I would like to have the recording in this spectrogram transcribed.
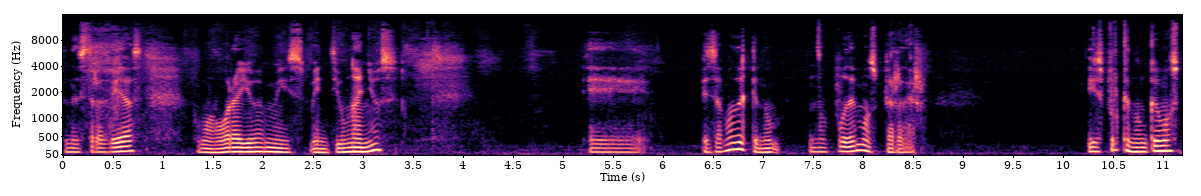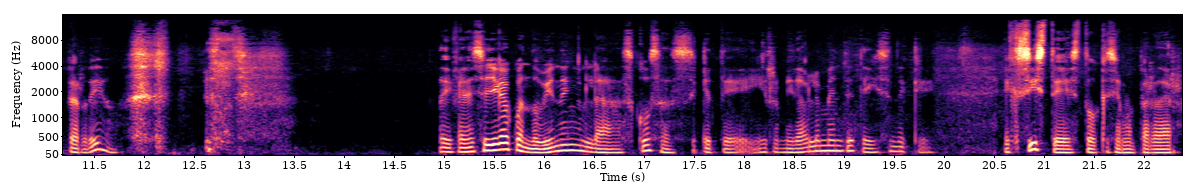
de nuestras vidas, como ahora yo en mis 21 años, eh, pensamos de que no, no podemos perder. Y es porque nunca hemos perdido. La diferencia llega cuando vienen las cosas que te irremediablemente te dicen de que existe esto que se llama perder.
